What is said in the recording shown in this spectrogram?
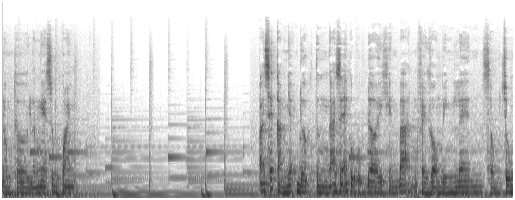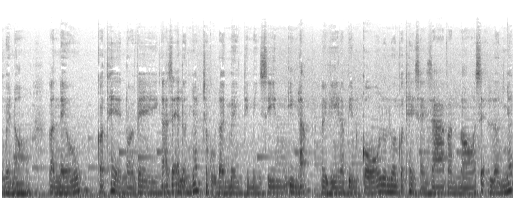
đồng thời lắng nghe xung quanh. Bạn sẽ cảm nhận được từng ngã rẽ của cuộc đời khiến bạn phải gồng mình lên, sống chung với nó. Và nếu có thể nói về ngã rẽ lớn nhất trong cuộc đời mình thì mình xin im lặng, bởi vì là biến cố luôn luôn có thể xảy ra và nó sẽ lớn nhất,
